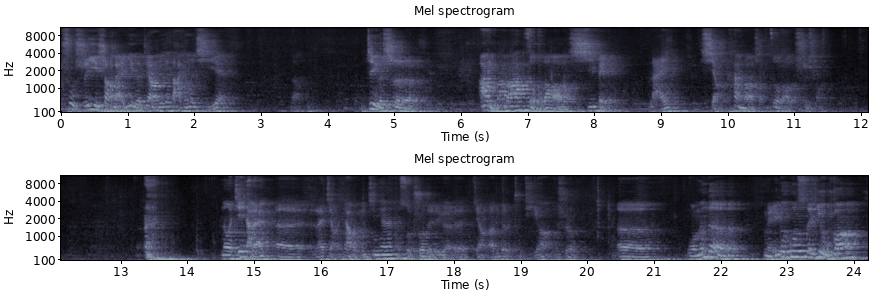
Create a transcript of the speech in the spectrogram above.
数十亿、上百亿的这样一些大型的企业？啊，这个是阿里巴巴走到西北来想看到、想做到的事情。那么接下来，呃，来讲一下我们今天所说的这个，呃，讲到这个主题啊，就是，呃，我们的每一个公司的业务方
